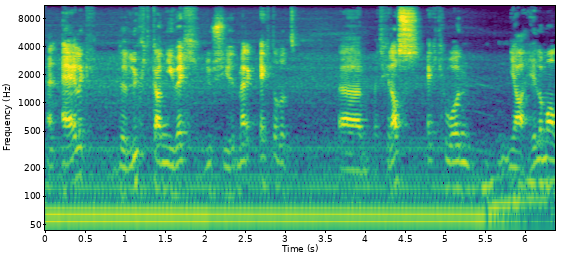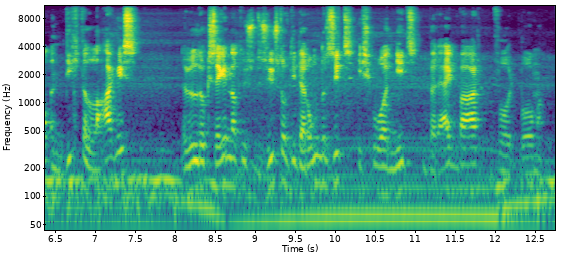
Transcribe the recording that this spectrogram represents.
En eigenlijk, de lucht kan niet weg. Dus je merkt echt dat het, uh, het gras echt gewoon ja, helemaal een dichte laag is. Dat wil ook zeggen dat dus de zuurstof die daaronder zit, is gewoon niet bereikbaar voor bomen.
